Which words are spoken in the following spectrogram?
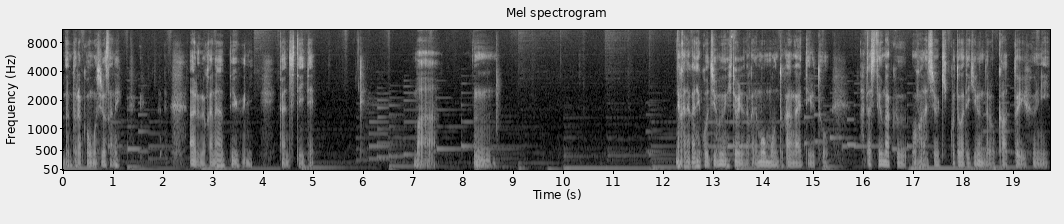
なんとなく面白さね。あるのかなっていうふうに感じていて。まあうん。なかなかねこう自分一人の中で悶々と考えていると果たしてうまくお話を聞くことができるんだろうかというふうに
